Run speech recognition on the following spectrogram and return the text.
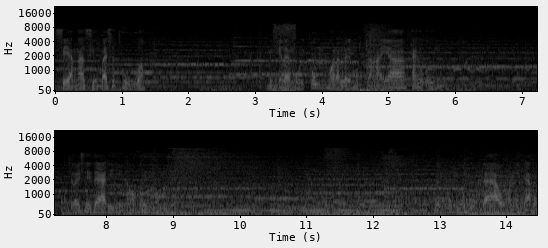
Xẻng à xiềng bé sát thủ à. Mình nghĩ lấy một cái cung hoặc là lấy một cái à, khái hậu ứng chỗ lấy xảy ra thì nó hơi gì gì ấy. lấy cung nó vùng đao mà lấy kháng một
